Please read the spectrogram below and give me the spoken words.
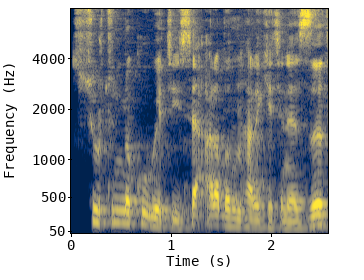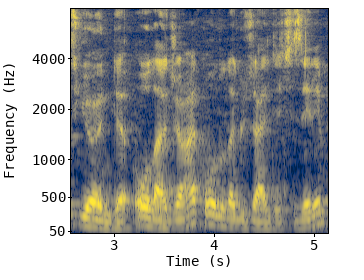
sürtünme kuvveti ise arabanın hareketine zıt yönde olacak. Onu da güzelce çizelim.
